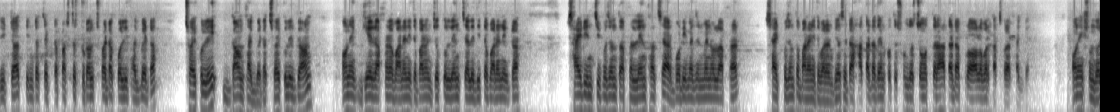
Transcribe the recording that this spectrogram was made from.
দুইটা, তিনটা, চারটা, পাঁচটা টোটাল ছয়টা কলি থাকবে এটা। ছয় কলি গাউন থাকবে এটা। ছয় কলির গাউন অনেক ঘের আপনারা বানিয়ে নিতে পারেন, যত লেন্থ চাইলে দিতে পারেন এটা। ষাট ইঞ্চি পর্যন্ত আপনার লেন্থ আছে আর বডি মেজারমেন্ট হলো আপনার ষাট পর্যন্ত বানিয়ে নিতে পারেন। বিকজ এটা হাতাটা দেন কত সুন্দর চমৎকার, হাতাটা পুরো অল ওভার কাজ করা থাকবে। অনেক সুন্দর,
